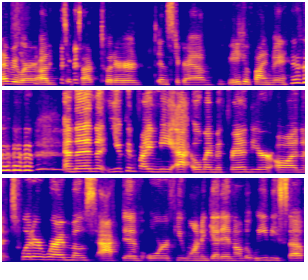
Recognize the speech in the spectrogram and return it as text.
everywhere on TikTok, Twitter, Instagram. You can find me. and then you can find me at Oh My Mithrandir on Twitter, where I'm most active. Or if you want to get in on the Weeby stuff,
